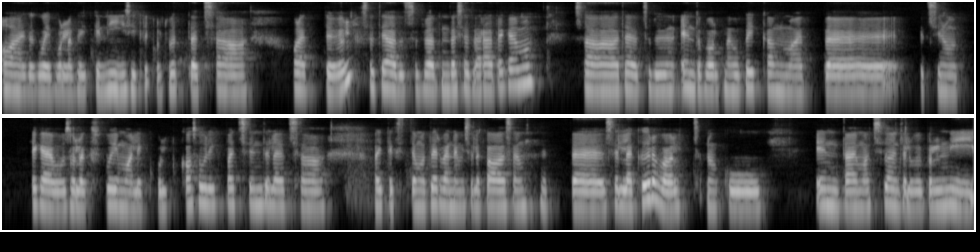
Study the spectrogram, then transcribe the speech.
aega võib-olla kõike nii isiklikult võtta, et sa oled tööl, sa tead, et sa pead need asjad ära tegema. sa tead, et sa pead enda poolt nagu kõik andma, et, et sinu tegevus oleks võimalikult kasulik patsiendile, et sa aitaksid tema tervenemisele kaasa, et äh, selle kõrvalt nagu enda emotsioonidele võib-olla nii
